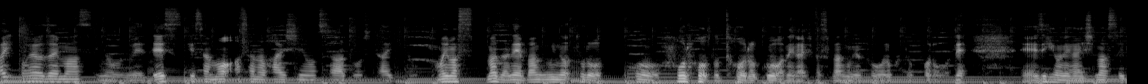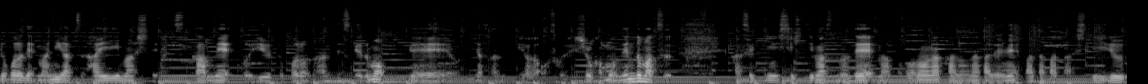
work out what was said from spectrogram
はい、おはようございます。井上です。今朝も朝の配信をスタートしたいと思います。まずはね、番組のフォローフォローと登録をお願いします。番組の登録とフォローをね、えーぜひお願いしますというところで、まあ、2月入りまして2日目というところなんですけれども、えー皆さんいかがお過ごしでしょうかもう年度末が接近してきてますので、まあ、コロナ禍の中でね、バタバタしている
